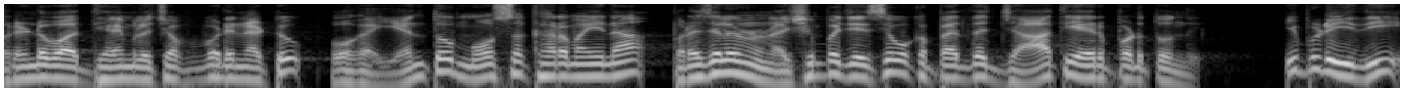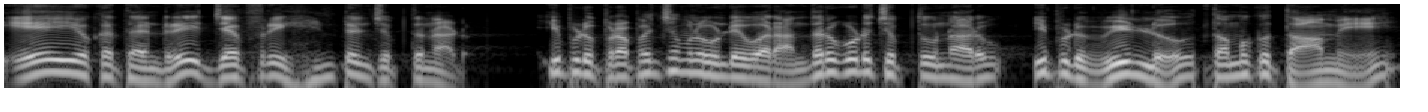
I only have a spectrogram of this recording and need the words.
రెండవ అధ్యాయంలో చెప్పబడినట్టు ఒక ఎంతో మోసకరమైన ప్రజలను నశింపజేసి ఒక పెద్ద జాతి ఏర్పడుతుంది. ఇప్పుడు ఇది ఏఐ యొక్క తండ్రి జెఫ్రీ హింటన్ చెప్తున్నాడు. ఇప్పుడు ప్రపంచంలో ఉండే వారందరూ కూడా చెప్తున్నారు ఇప్పుడు వీళ్ళు తమకు తామే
